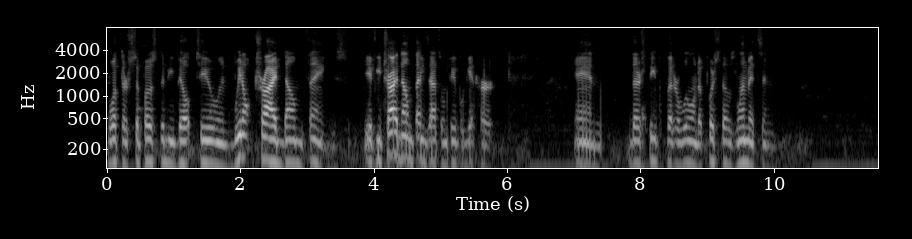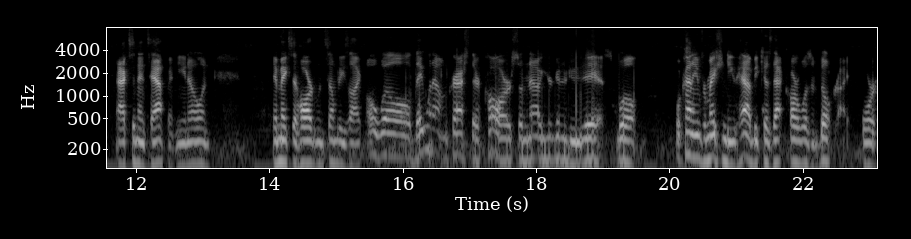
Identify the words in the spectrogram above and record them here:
what they're supposed to be built to and we don't try dumb things. If you try dumb things that's when people get hurt. And there's people that are willing to push those limits and accidents happen you know and it makes it hard when somebody's like oh well they went out and crashed their car so now you're going to do this. Well what kind of information do you have because that car wasn't built right? Or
